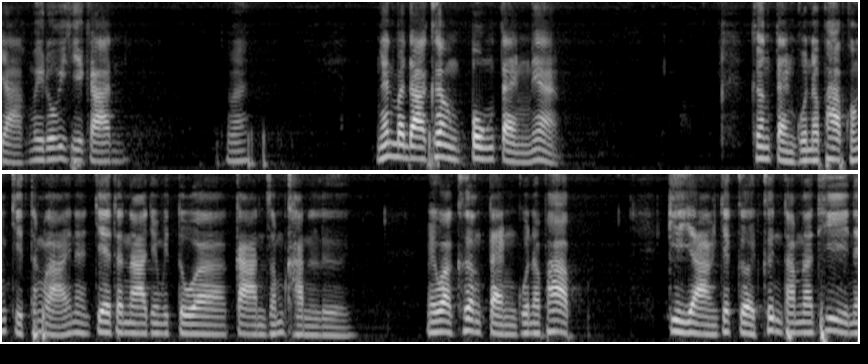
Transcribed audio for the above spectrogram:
อยากไม่รู้วิธีการ ช่ไหมงั้นบรรดาเครื่องปรุงแต่งเนี่ย เครื่องแต่งคุณภาพของจิตทั้งหลายเนี่ย เจตนาจึงเป็นตัวการสำคัญเลย ไม่ว่าเครื่องแต่งคุณภาพ กี่อย่างจะเกิดขึ้นทำหน้าที่ใน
